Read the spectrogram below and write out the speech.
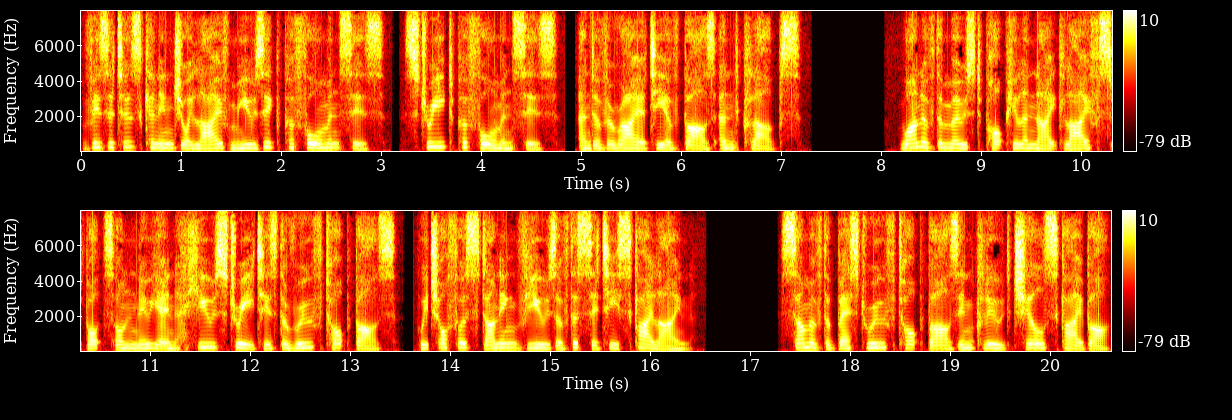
Visitors can enjoy live music performances, street performances, and a variety of bars and clubs. One of the most popular nightlife spots on Nguyen Hue Street is the rooftop bars, which offer stunning views of the city skyline. Some of the best rooftop bars include Chill Sky Bar,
